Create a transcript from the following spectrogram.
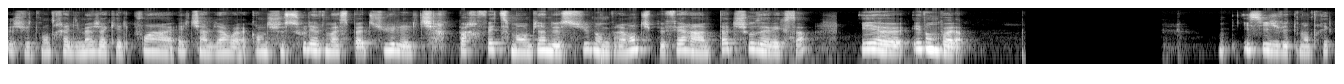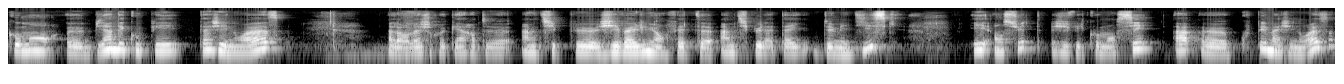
je vais te montrer à l'image à quel point elle tient bien. Voilà, quand je soulève ma spatule, elle tient parfaitement bien dessus. Donc vraiment, tu peux faire un tas de choses avec ça. Et donc voilà. ici, je vais te montrer comment bien découper ta génoise. Alors là, je regarde un petit peu, j'évalue en fait un petit peu la taille de mes disques. Et ensuite, je vais commencer à euh, couper ma génoise.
